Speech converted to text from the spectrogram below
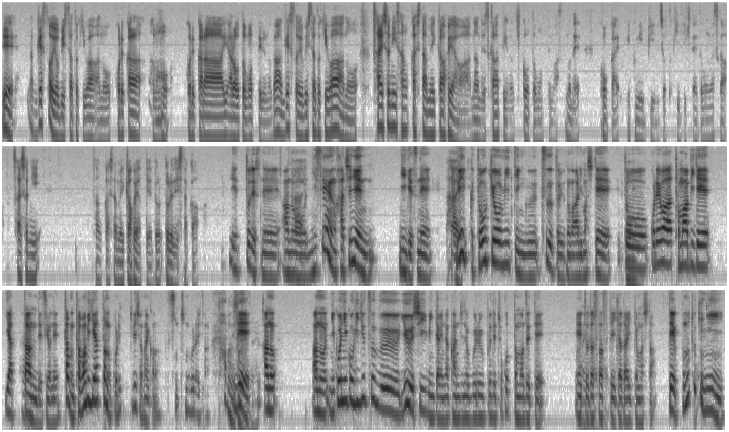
で、ゲストをお呼びしたときは、あの、これから、あの、これからやろうと思っているのが、ゲストをお呼びしたときは、あの、最初に参加したメーカーフェアは何ですかっていうのを聞こうと思ってますので、今回、ミクミン P にちょっと聞いていきたいと思いますが、最初に参加したメーカーフェアってどどれでしたか？えっとですね、あの、はい。2008年にですね、はメイク東京ミーティング2というのがありまして、えっと、これは多摩美でやったんですよね。多分多摩美でやったのこれっきりじゃないかな。そ そのぐらいかな。多分そうでね。あの、あの、ニコニコ技術部有志みたいな感じのグループでちょこっと混ぜて、えっと、はいはいはい出させていただいてました。で、この時に、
